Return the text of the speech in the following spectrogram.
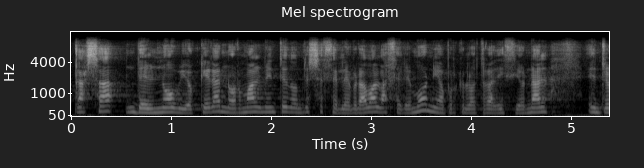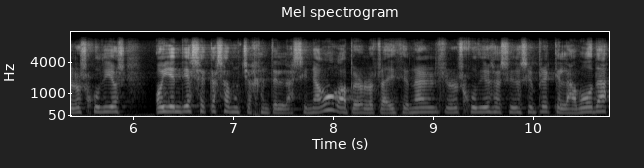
casa del novio, que era normalmente donde se celebraba la ceremonia, porque lo tradicional entre los judíos, hoy en día se casa mucha gente en la sinagoga, pero lo tradicional entre los judíos ha sido siempre que la boda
